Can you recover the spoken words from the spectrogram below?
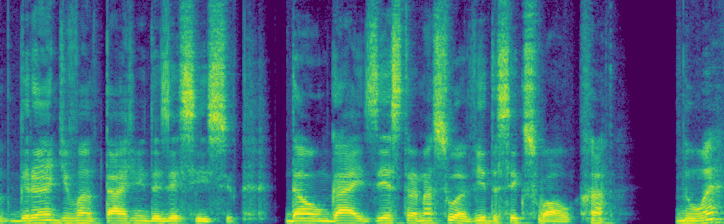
grande vantagem do exercício. Dá um gás extra na sua vida sexual. não é?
